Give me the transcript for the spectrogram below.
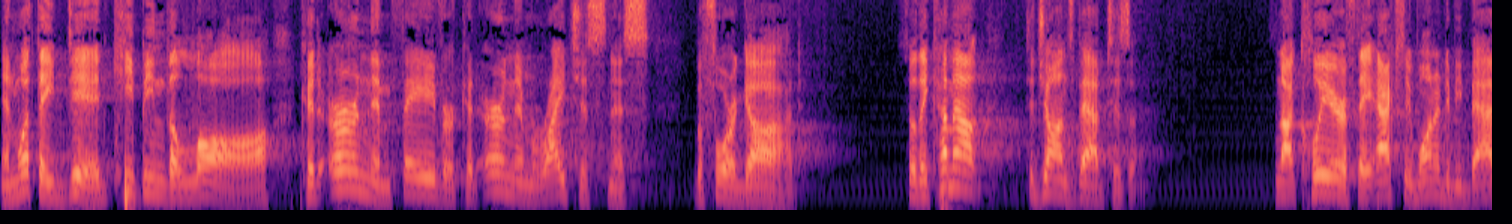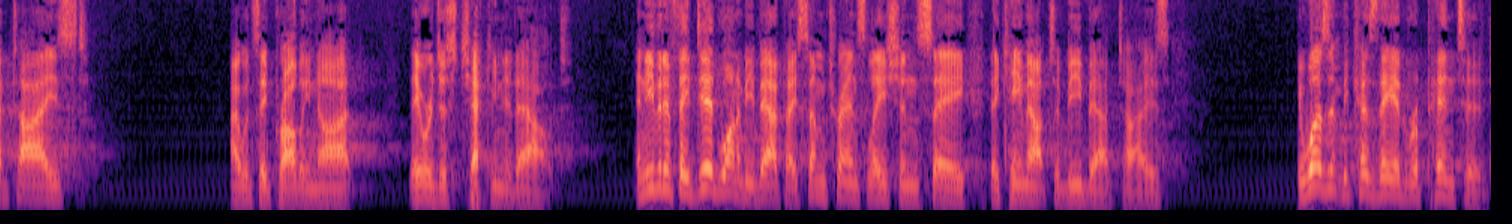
and what they did, keeping the law, could earn them favor, could earn them righteousness before God. So they come out to John's baptism. It's not clear if they actually wanted to be baptized. I would say probably not. They were just checking it out. And even if they did want to be baptized, some translations say they came out to be baptized. It wasn't because they had repented,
